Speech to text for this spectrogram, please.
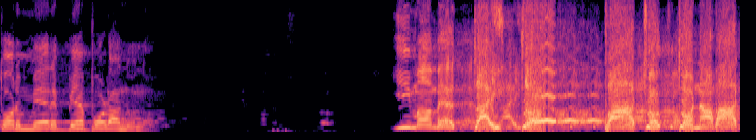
তোর মেয়ের বে পড়ানো না। ইমামের দায়িত্ব পাঁচক তো নামাজ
